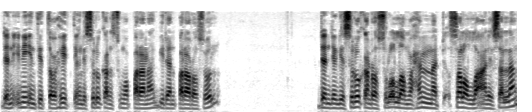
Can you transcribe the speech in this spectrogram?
dan ini inti tauhid yang disuruhkan semua para nabi dan para rasul dan yang disuruhkan Rasulullah Muhammad sallallahu alaihi wasallam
